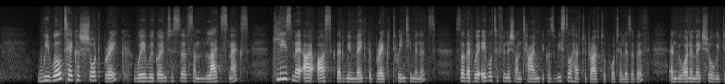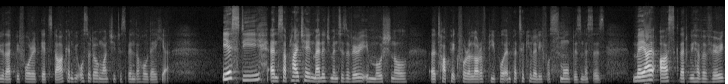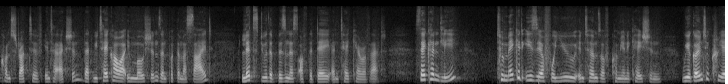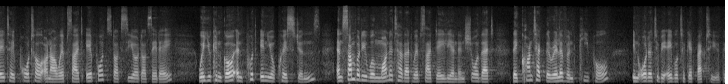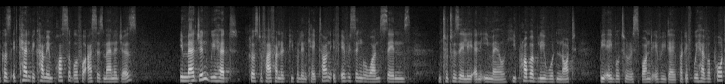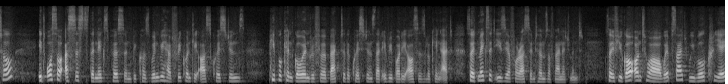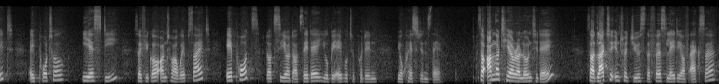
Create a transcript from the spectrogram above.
We will take a short break where we're going to serve some light snacks. Please may I ask that we make the break 20 minutes so that we're able to finish on time because we still have to drive to Port Elizabeth and we want to make sure we do that before it gets dark and we also don't want you to spend the whole day here. ESD and supply chain management is a very emotional uh, topic for a lot of people and particularly for small businesses. May I ask that we have a very constructive interaction, that we take our emotions and put them aside. Let's do the business of the day and take care of that. Secondly, to make it easier for you in terms of communication, we are going to create a portal on our website, airports.co.za, where you can go and put in your questions, and somebody will monitor that website daily and ensure that they contact the relevant people in order to be able to get back to you. Because it can become impossible for us as managers. Imagine we had close to 500 people in Cape Town. If every single one sends Tutuzeli an email, he probably would not be able to respond every day. But if we have a portal, it also assists the next person because when we have frequently asked questions, people can go and refer back to the questions that everybody else is looking at. So it makes it easier for us in terms of management. So if you go onto our website, we will create a portal, ESD. So if you go onto our website, airports.co.za, you'll be able to put in your questions there. So I'm not here alone today. So I'd like to introduce the First Lady of ACSA,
